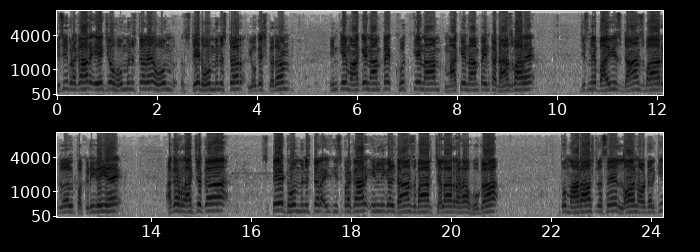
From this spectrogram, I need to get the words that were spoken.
इसी प्रकार एक जो होम मिनिस्टर है, home, state home minister Yogesh Kadam, इनके माँ के नाम पे, खुद के नाम, माँ के नाम पे इनका डांस बार है। जिसमें 22 डांस बार गर्ल पकड़ी गई है। अगर राज्य का स्टेट होम मिनिस्टर इस प्रकार इनलीगल डांस बार चला रहा होगा तो महाराष्ट्र से लॉ एंड ऑर्डर की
